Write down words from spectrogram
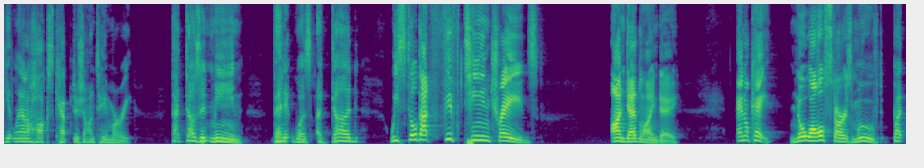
the Atlanta Hawks kept Dejounte Murray. That doesn't mean that it was a dud. We still got 15 trades on deadline day. And okay, no All Stars moved, but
